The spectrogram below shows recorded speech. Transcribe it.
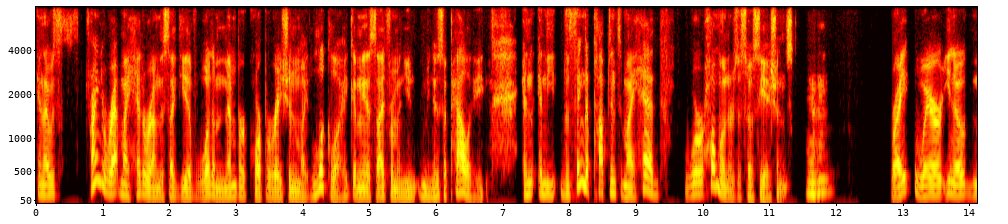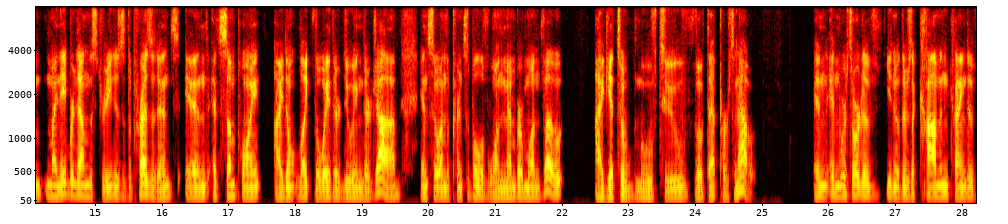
And i was trying to wrap my head around this idea of what a member corporation might look like i mean aside from a municipality and and the the thing that popped into my head were homeowners associations mm-hmm right? Where, you know, my neighbor down the street is the president. And at some point, I don't like the way they're doing their job. And so, on the principle of one member, one vote, I get to move to vote that person out. And and we're sort of, you know, there's a common kind of,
